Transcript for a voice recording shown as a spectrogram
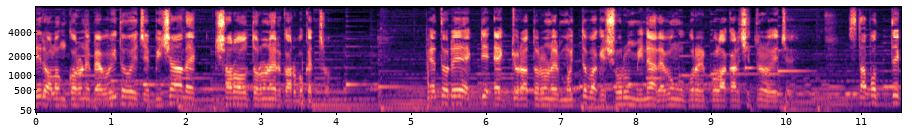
এর অলঙ্করণে ব্যবহৃত হয়েছে বিশাল এক সরল তোরণের গর্ভক্ষেত্র। ভেতরে একটি একজোড়া তরুণের মধ্যভাগে সরু মিনার এবং উপরের গোলাকার ছিদ্র রয়েছে। স্থাপত্যিক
